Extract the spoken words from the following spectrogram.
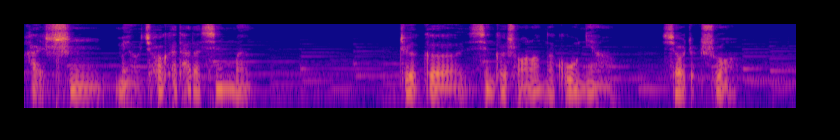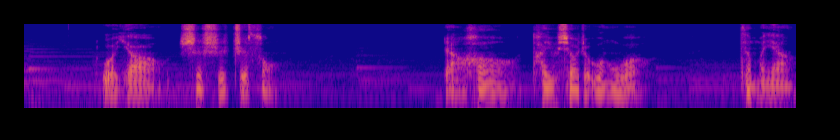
还是没有敲开他的心门。这个性格爽朗的姑娘笑着说：“我要适时直送。”然后他又笑着问我：“怎么样？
